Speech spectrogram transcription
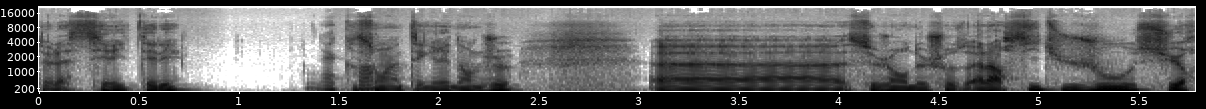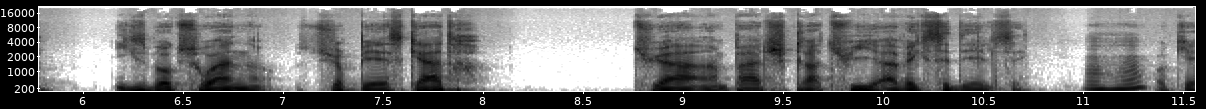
de la série télé qui sont intégrés dans le jeu. Ce genre de choses. Alors, si tu joues sur Xbox One, sur PS4, tu as un patch gratuit avec ces DLC. Mhm. Ok?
